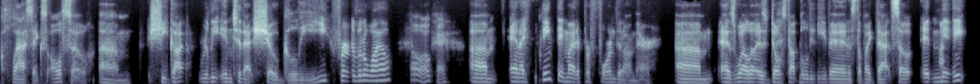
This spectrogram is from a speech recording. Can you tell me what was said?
classics also. Um she got really into that show Glee for a little while. Oh, okay. Um, and I think they might have performed it on there, um, as well as "Don't Stop Believing" and stuff like that. So it may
